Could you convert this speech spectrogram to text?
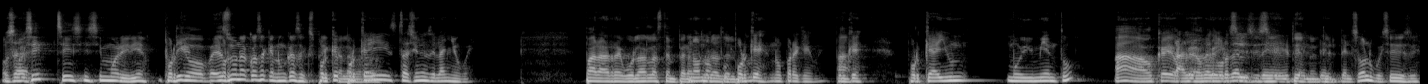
O sea, Pues sí, sí, sí, sí moriría. ¿Por qué? Digo, es Por- una cosa que nunca se ¿por explica. qué? la Porque hay estaciones del año, güey. Para regular las No, temperaturas no, del ¿por, por mundo. qué? No para qué, güey. ¿Por Ah. qué? Porque hay un movimiento Ah, ok, ok. alrededor ok. del, Sí, sí, sí, de- entiendo, del- del- entiendo. del sol, güey. Sí, sí.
